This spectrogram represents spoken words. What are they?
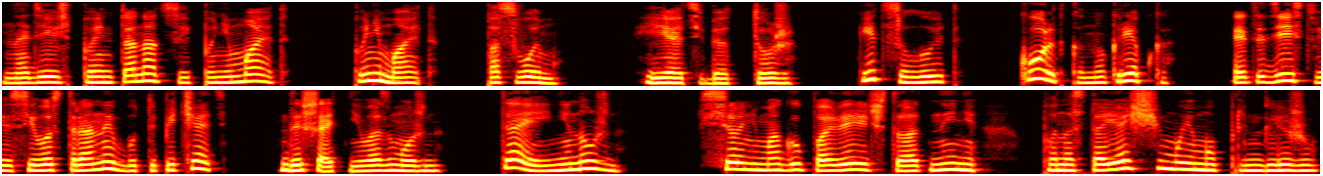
Надеюсь, по интонации понимает. Понимает. По-своему. Я тебя тоже. И целует. Коротко, но крепко. Это действие с его стороны будто печать. Дышать невозможно. Да и не нужно. Все не могу поверить, что отныне по-настоящему ему принадлежу.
